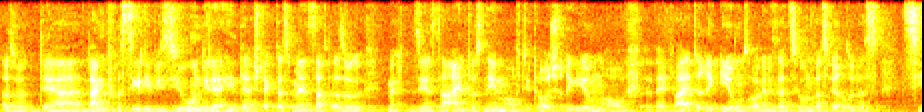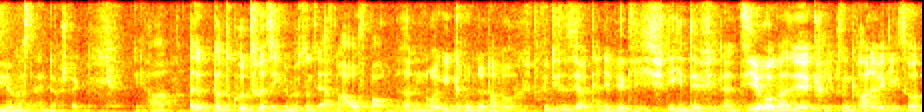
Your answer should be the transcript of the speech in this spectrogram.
also der langfristige die Vision, die dahinter steckt, dass man jetzt sagt, also möchten Sie jetzt da Einfluss nehmen auf die deutsche Regierung, auf weltweite Regierungsorganisationen? Was wäre so das Ziel, was dahinter steckt? Ja, also ganz kurzfristig, wir müssen uns erstmal aufbauen. Wir sind neu gegründet, haben noch für dieses Jahr keine wirklich stehende Finanzierung. Also wir krebsen gerade wirklich so,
